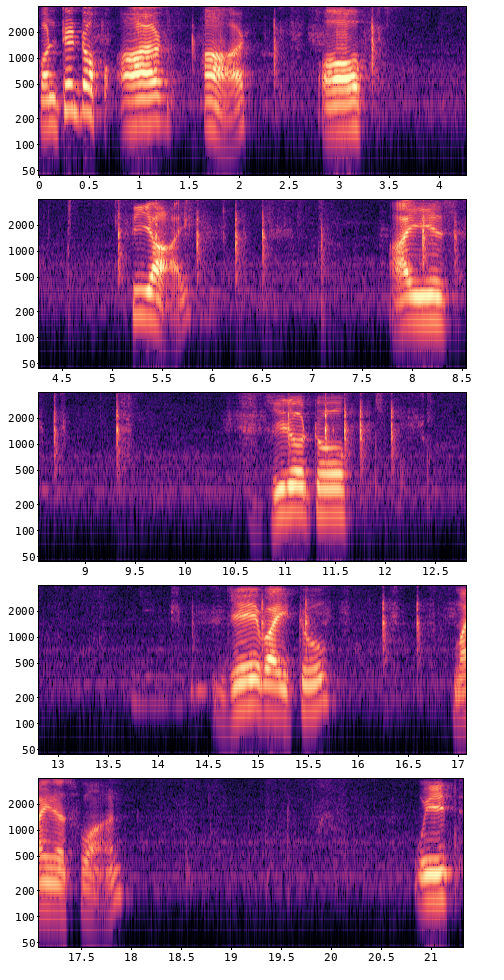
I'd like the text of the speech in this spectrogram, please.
content of R R of Pi I is 0 to j by 2 minus 1 with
